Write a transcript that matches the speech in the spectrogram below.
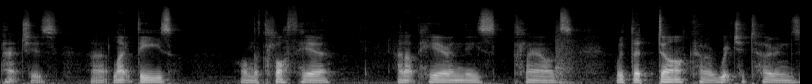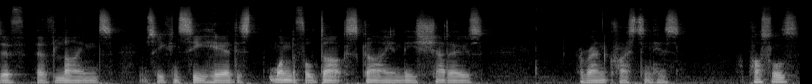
patches, uh, like these on the cloth here, and up here in these clouds with the darker, richer tones of, of lines. So you can see here this wonderful dark sky and these shadows around Christ and his apostles.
